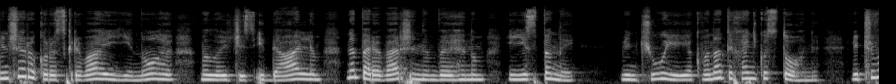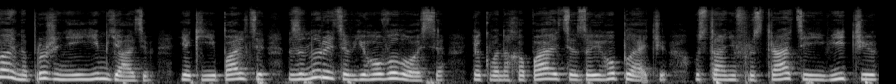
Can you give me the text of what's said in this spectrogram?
Він широко розкриває її ноги, милуючись ідеальним, неперевершеним вигином її спини. Він чує, як вона тихенько стогне, відчуває напруження її м'язів, як її пальці занурюються в його волосся, як вона хапається за його плечі, у стані фрустрації, відчаю,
